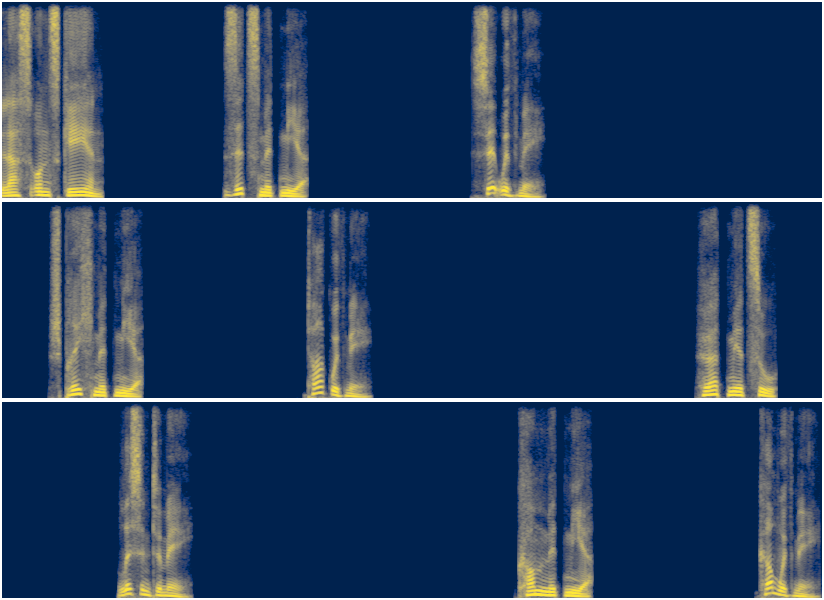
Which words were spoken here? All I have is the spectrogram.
Lass uns gehen. Sitz mit mir. Sit with me. Sprich mit mir. Talk with me. Hört mir zu. Listen to me. Komm mit mir. Come with me.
